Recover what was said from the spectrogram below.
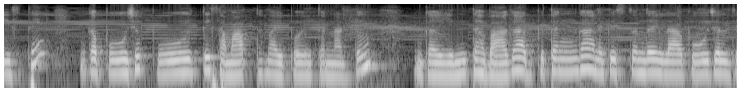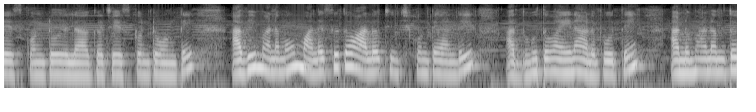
ఇస్తే ఇంకా పూజ పూర్తి సమాప్తం అయిపోతున్నట్టు ఇంకా ఎంత బాగా అద్భుతంగా అనిపిస్తుందో ఇలా పూజలు చేసుకుంటూ ఇలాగ చేసుకుంటూ ఉంటే అవి మనము మనసుతో ఆలోచించుకుంటే అండి అద్భుతమైన అనుభూతి. అనుమానంతో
